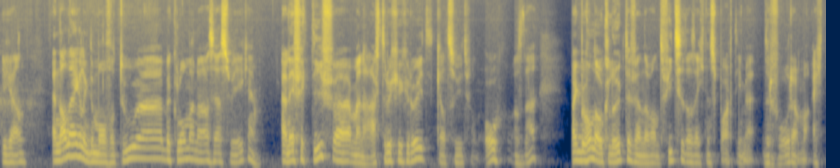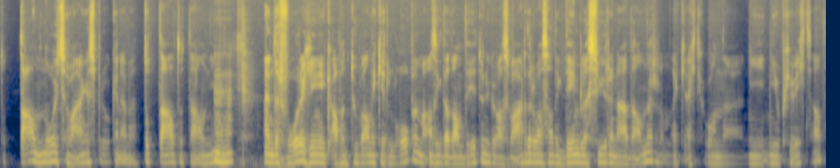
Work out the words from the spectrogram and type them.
gegaan. En dan eigenlijk de Mont Ventoux uh, beklommen na zes weken. En effectief, uh, mijn haar teruggegroeid. Ik had zoiets van, oh, wat was dat? Maar ik begon dat ook leuk te vinden, want fietsen dat is echt een sport die mij ervoor maar echt totaal nooit zou aangesproken hebben. Totaal, totaal niet. Mm En daarvoor ging ik af en toe wel een keer lopen, maar als ik dat dan deed toen ik wat zwaarder was, had ik de een blessure na de ander, omdat ik echt gewoon uh, niet, niet op gewicht zat.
